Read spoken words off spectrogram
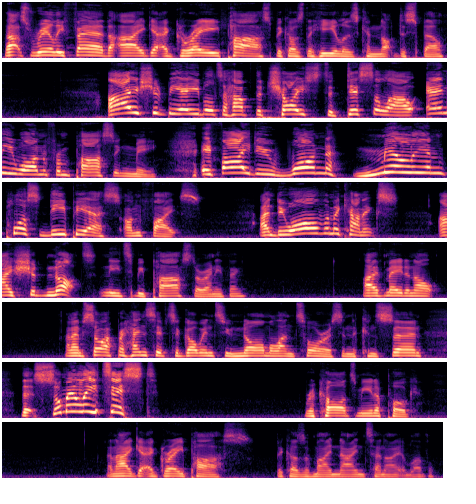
That's really fair that I get a grey pass because the healers cannot dispel. I should be able to have the choice to disallow anyone from passing me. If I do 1 million plus DPS on fights and do all the mechanics I should not need to be passed or anything. I've made an alt, and I'm so apprehensive to go into normal Antorus in the concern that some elitist records me in a pug, and I get a grey pass because of my 9-10 item level.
